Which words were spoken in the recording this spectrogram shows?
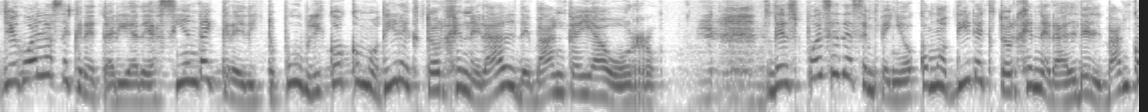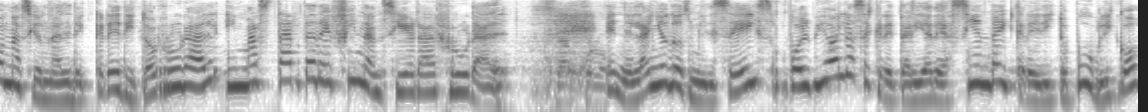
llegó a la Secretaría de Hacienda y Crédito Público como director general de Banca y Ahorro. Después se desempeñó como director general del Banco Nacional de Crédito Rural y más tarde de Financiera Rural. En el año 2006 volvió a la Secretaría de Hacienda y Crédito Público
